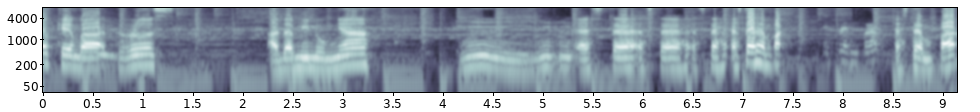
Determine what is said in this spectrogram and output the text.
Oke mbak, terus ada minumnya. Hmm, es teh ada empat, SP4. es teh empat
